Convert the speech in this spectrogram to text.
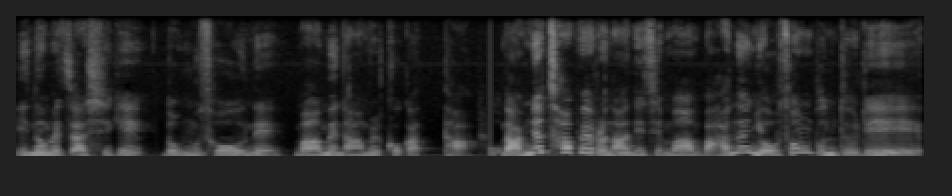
이놈의 자식이 너무 서운해. 마음에 남을 것 같아. 남녀 차별은 아니지만 많은 여성분들이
